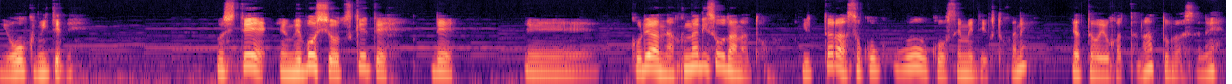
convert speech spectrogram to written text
う、よーく見てね。そして、目星をつけて、で、えー、これはなくなりそうだなと言ったら、そこをこう攻めていくとかね、やった方が良かったなと思いましたね。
